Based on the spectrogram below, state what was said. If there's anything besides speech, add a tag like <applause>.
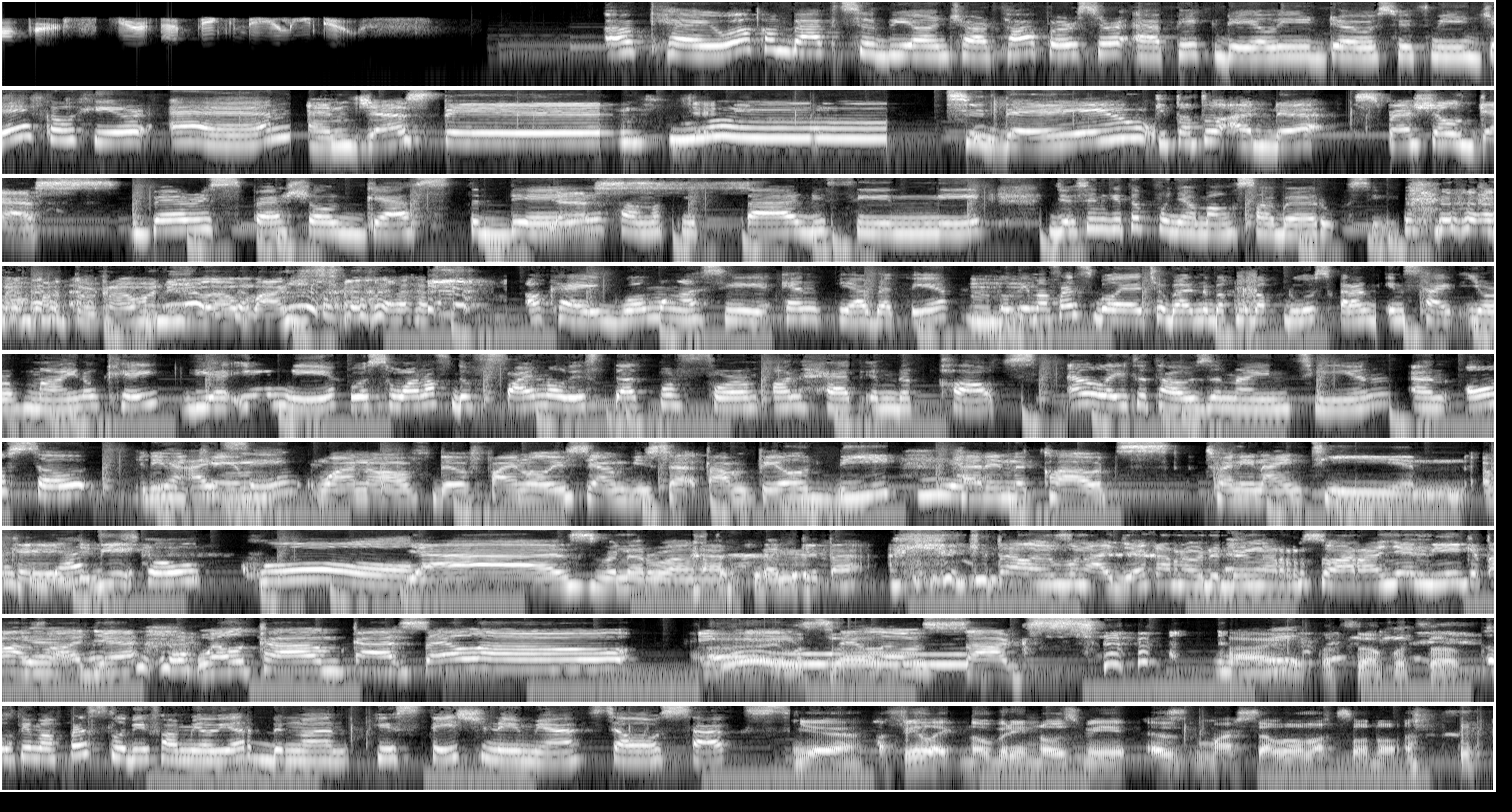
Toppers, your epic daily dose. Okay, welcome back to Beyond Chart Toppers, your epic daily dose with me, Jaco here, and And Justin. Jadi, Woo! Today kita tuh ada special guest. very special guest today Yes. sama kita di sini. Justin kita punya mangsa baru sih. <laughs> Kenapa tuh? Kenapa dibilang mangsa? <laughs> Oke, gue mau ngasih hint ya berarti. Mhm. Ultima Friends boleh coba nebak-nebak dulu sekarang inside your mind, oke? Dia ini was one of the finalists that performed on Head in the Clouds LA 2019 and also Jadi yeah, I think one of the finalists yang bisa tampil di Yeah. Head in the Clouds 2019. Oke, that's jadi so cool. Yes, bener banget. Dan kita <laughs> kita langsung aja karena udah denger suaranya nih, kita langsung Yeah. aja welcome Kak Selo. Up? Selo sucks. Hi, what's up? What's up? Ultima Friends lebih familiar dengan his stage name ya, Cello Sax. Yeah, I feel like nobody knows me as Marcelo Laksono.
